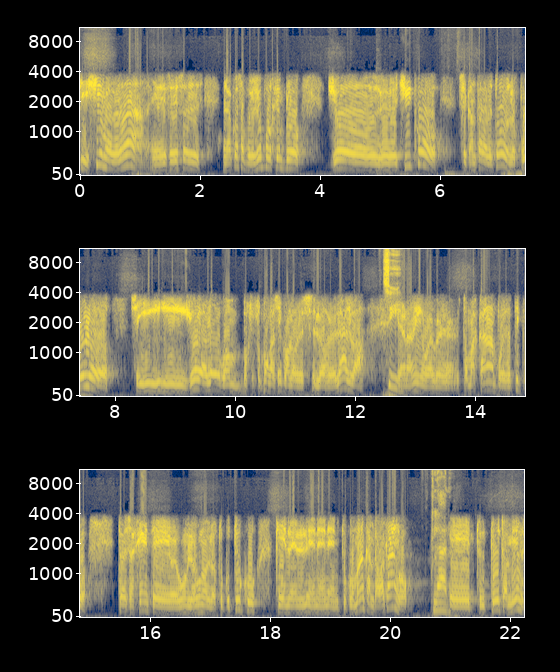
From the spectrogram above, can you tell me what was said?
sí, sí, la verdad. Eso, eso es una cosa, porque yo, por ejemplo, yo desde chico se cantaba de todo en los pueblos sí, y yo he hablado con, supongo así, con los, los del Alba, que eran amigos, eh, Tomás Campos, ese tipo, toda esa gente, uno, uno de los tucutucu, que en, en, en, en Tucumán cantaba tango. Claro. Eh, tú, también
